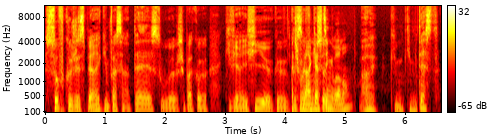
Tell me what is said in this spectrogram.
Sauf que j'espérais qu'il me fasse un test ou euh, je sais pas, qu'il vérifie euh, que. Ah, tu ça voulais un casting vraiment? Bah ouais, qui, me- qui me teste.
